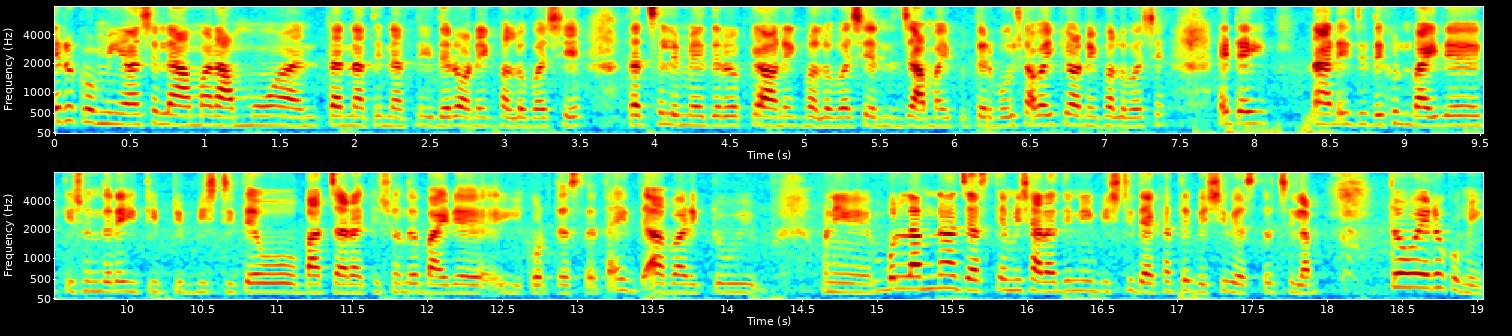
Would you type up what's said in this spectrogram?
এরকমই আসলে আমার আম্মু আর তার নাতি নাতনিদের অনেক ভালোবাসে, তার ছেলে মেয়েদেরকে অনেক ভালোবাসে, জামাই পুতের বউ সবাইকে অনেক ভালোবাসে। এটাই, আর এই যে দেখুন বাইরে কি সুন্দর এই টিপ টিপ বৃষ্টিতেও বাচ্চারা কি সুন্দর বাইরে ই করতেছে, তাই আবার একটু মানে বললাম না যে আজকে আমি সারাদিনই বৃষ্টি দেখাতে বেশি ব্যস্ত ছিলাম। তো এরকমই।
